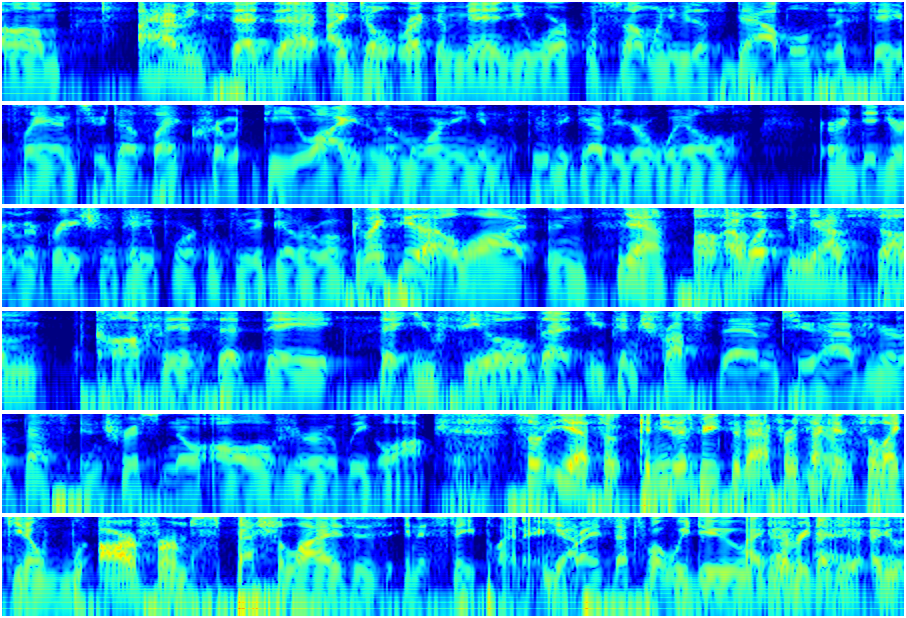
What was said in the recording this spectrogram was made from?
Um, having said that, I don't recommend you work with someone who just dabbles in estate plans, who does like DUIs in the morning and threw together your will, or did your immigration paperwork and threw together well? Because I see that a lot, and Yeah. uh, I want them to have some confidence that they that you feel that you can trust them to have your best interest, know all of your legal options. So yeah, so can you speak to that for a second? So like you know, our firm specializes in estate planning, Yes. right? That's what we do, I do, every I do, I do.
